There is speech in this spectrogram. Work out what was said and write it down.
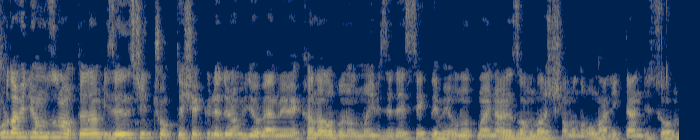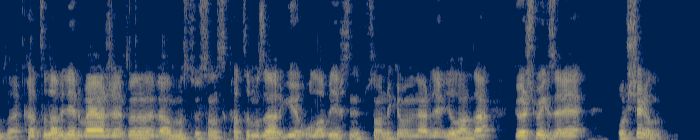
burada videomuzu noktalayalım. İzlediğiniz için çok teşekkür ediyorum. Video beğenmeyi ve kanala abone olmayı, bizi desteklemeyi unutmayın. Aynı zamanda açıklamada bulunan linkten Discord'umuza katılabilir veya harcayacaklarına ele almak istiyorsanız katımıza üye olabilirsiniz. Sonraki bölümlerde videolarda görüşmek üzere. Hoşçakalın.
